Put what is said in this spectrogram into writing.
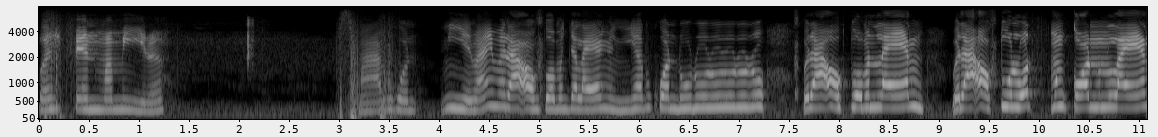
ฮ้ย เป็นมามีนะมาทุกคนนี่เห็นไหมเวลาออกตัวมันจะแรงอย่างนี้ครับทุกคนดูดูดูดูดูดูเวลาออกตัวมันแรง เวลาออกตัวรถมังกรมันแรง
